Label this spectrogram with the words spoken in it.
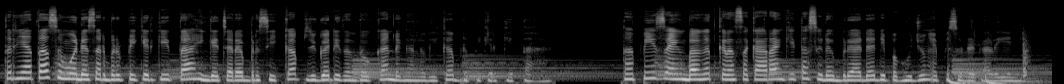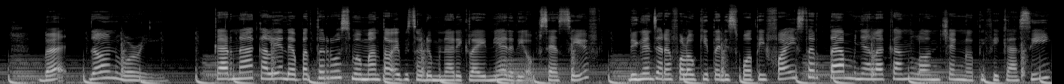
Ternyata semua dasar berpikir kita hingga cara bersikap juga ditentukan dengan logika berpikir kita. Tapi sayang banget karena sekarang kita sudah berada di penghujung episode kali ini. But don't worry, karena kalian dapat terus memantau episode menarik lainnya dari Obsesif dengan cara follow kita di Spotify serta menyalakan lonceng notifikasi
